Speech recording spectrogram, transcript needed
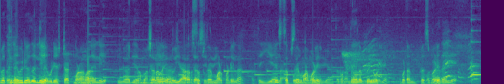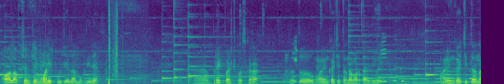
ಇವತ್ತಿನ ವಿಡಿಯೋದಲ್ಲಿ ವಿಡಿಯೋ ಸ್ಟಾರ್ಟ್ ಮಾಡೋಣ. ಮನೆಯಲ್ಲಿ ಯುಗಾದಿ ಹಬ್ಬ ಚಾನಲ್ ಇನ್ನೂ ಯಾರು ಸಬ್ಸ್ಕ್ರೈಬ್ ಮಾಡ್ಕೊಂಡಿಲ್ಲ ಮತ್ತು ಏನು ಸಬ್ಸ್ಕ್ರೈಬ್ ಮಾಡ್ಕೊಂಡಿದ್ವಿ ಅಂತ ಬೆಲ್ ಬಟನ್ ಪ್ರೆಸ್ ಮಾಡಿದಾಗಿ ಆಲ್ ಆಪ್ಷನ್ ಕ್ಲಿಕ್ ಮಾಡಿ. ಪೂಜೆ ಎಲ್ಲ ಮುಗಿದಿದೆ. ಬ್ರೇಕ್ಫಾಸ್ಟ್ಗೋಸ್ಕರ ಇವತ್ತು ಮಾವಿನಕಾಯಿ ಚಿತ್ರಾನ್ನ ಮಾಡ್ತಾ ಇದ್ದೀವಿ. ಮಾವಿನಕಾಯಿ ಚಿತ್ರಾನ್ನ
